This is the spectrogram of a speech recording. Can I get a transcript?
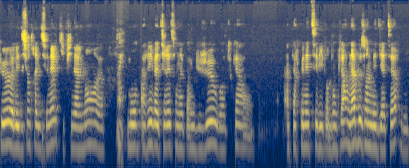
que l'édition traditionnelle qui finalement euh, bon, arrive à tirer son épingle du jeu ou en tout cas à faire connaître ses livres. Donc là, on a besoin de médiateurs. Donc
